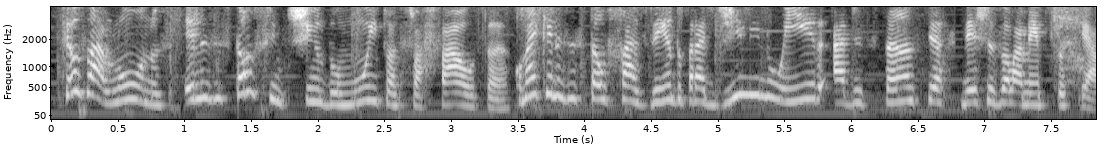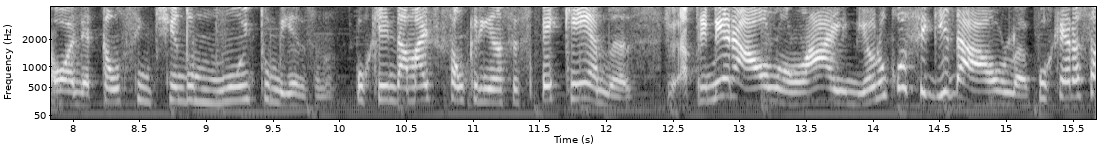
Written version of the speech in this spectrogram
seus alunos, eles estão sentindo muito a sua falta? Como é que eles estão fazendo para diminuir a distância deste isolamento social? Olha, estão sentindo muito mesmo. Porque ainda mais que são crianças pequenas. A primeira aula online, eu não consegui dar aula aula, porque era só,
